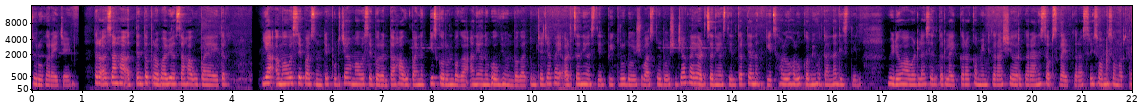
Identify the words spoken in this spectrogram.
सुरू करायचे आहे. तर असा हा अत्यंत प्रभावी असा हा उपाय आहे. तर या अमावस्येपासून ते पुढच्या अमावस्येपर्यंत हा उपाय नक्कीच करून बघा आणि अनुभव घेऊन बघा. तुमच्या ज्या काही अडचणी असतील पितृदोष वास्तुदोष ज्या काही अडचणी असतील तर त्या नक्कीच हळूहळू कमी होताना दिसतील. व्हिडिओ आवडला असेल तर लाईक करा कमेंट करा शेअर करा आणि सबस्क्राईब करा. श्री स्वामी समर्थ.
